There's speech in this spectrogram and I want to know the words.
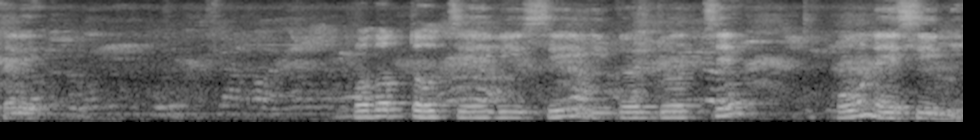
তাহলে প্রদত্ত হচ্ছে এবিসি ইকুয়াল টু হচ্ছে কোণ এসিবি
